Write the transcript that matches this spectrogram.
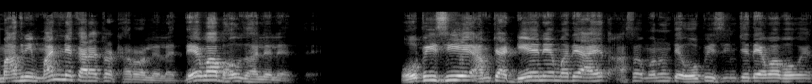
मागणी मान्य करायचं ठरवलेलं आहे. देवाभाऊ झालेले आहेत ओबीसी आमच्या डीएनए मध्ये आहेत असं म्हणून ते ओबीसीचे देवाभाऊ आहेत.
